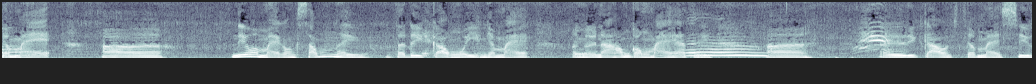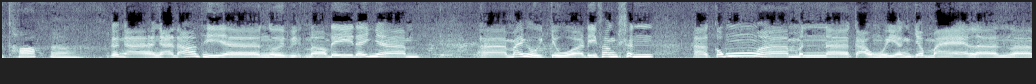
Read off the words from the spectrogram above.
cho mẹ. Uh, nếu mà mẹ còn sống thì người ta đi cầu nguyện cho mẹ. Người nào không còn mẹ thì uh, đi cầu cho mẹ siêu thoát uh cái ngày ngày đó thì ờ, người Việt Nam đi đến ờ, à, mấy ngôi chùa đi phân sinh à, cúng à, mình à, cầu nguyện cho mẹ là, là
